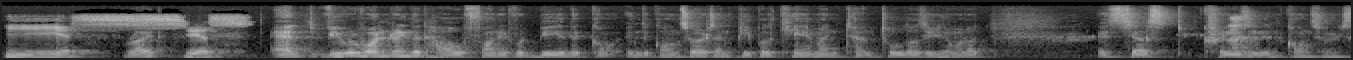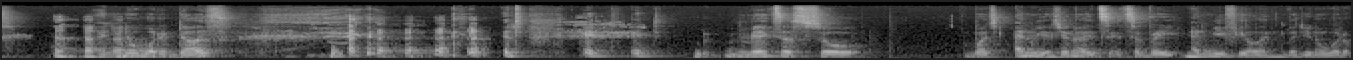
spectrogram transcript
Yes. Right? Yes. and we were wondering that how fun it would be in the co- in the concerts and people came and tell, told us you know what it's just crazy in concerts and you know what it does it, it it makes us so much envious you know it's it's a very envy feeling that you know what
